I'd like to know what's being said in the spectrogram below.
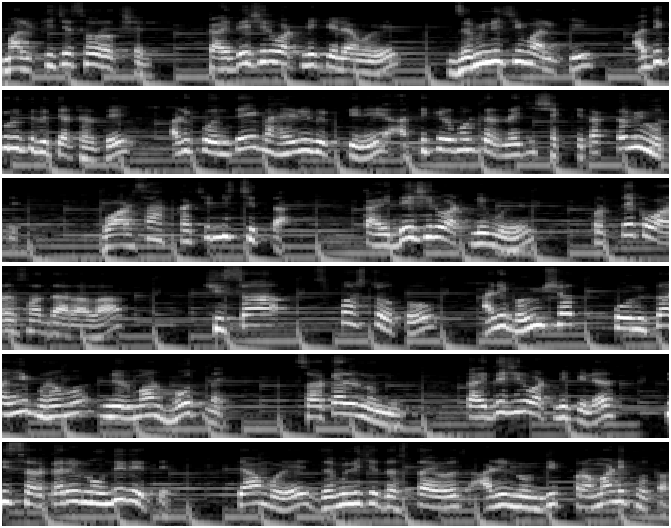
मालकीचे संरक्षण कायदेशीर वाटणी केल्यामुळे जमिनीची मालकी अधिकृतरित्या ठरते आणि कोणत्याही बाहेरील व्यक्तीने अतिक्रमण करण्याची शक्यता कमी होते. वारसा हक्काची निश्चितता कायदेशीर वाटणीमुळे प्रत्येक वारसादाराला हिस्सा स्पष्ट होतो आणि भविष्यात कोणताही भ्रम निर्माण होत नाही. सरकारी नोंदणी. कायदेशीर वाटणी केल्यास ती सरकारी नोंदी देते. त्यामुळे जमिनीचे दस्तऐवज आणि नोंदी प्रमाणित होतात.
